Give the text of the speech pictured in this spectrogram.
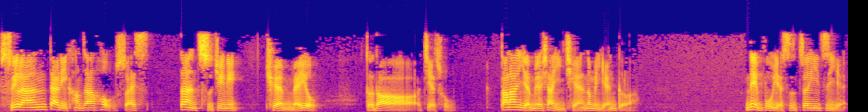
虽然戴笠抗战后摔死，但此禁令却没有得到解除，当然也没有像以前那么严格，内部也是睁一只眼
